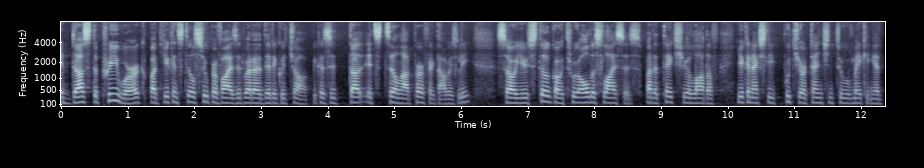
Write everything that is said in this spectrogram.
it does the pre-work, but you can still supervise it whether it did a good job because it does, it's still not perfect, obviously. So you still go through all the slices, but it takes you a lot of, you can actually put your attention to making it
